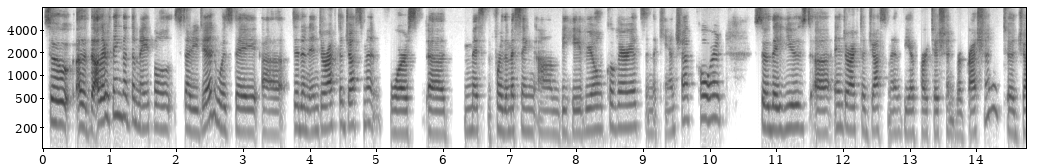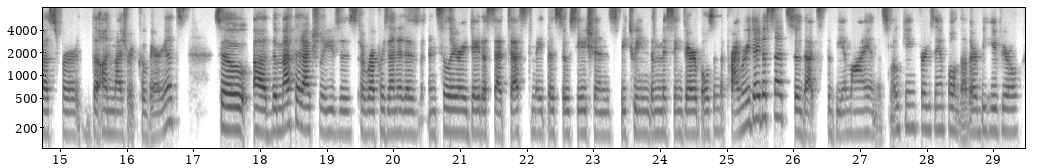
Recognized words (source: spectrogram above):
So uh, the other thing that the MAPLE study did was they uh, did an indirect adjustment for, uh, miss, for the missing um, behavioral covariates in the CanCHEC cohort. So they used uh, indirect adjustment via partition regression to adjust for the unmeasured covariates. So uh, the method actually uses a representative ancillary data set to estimate the associations between the missing variables in the primary data set. So that's the BMI and the smoking, for example, and the other behavioral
